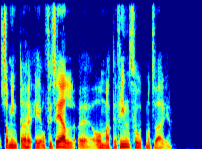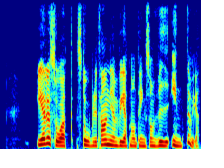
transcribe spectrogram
som inte är officiell eh, om att det finns hot mot Sverige. Är det så att Storbritannien vet någonting som vi inte vet?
